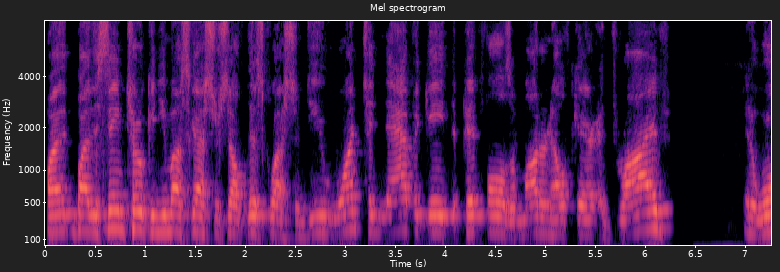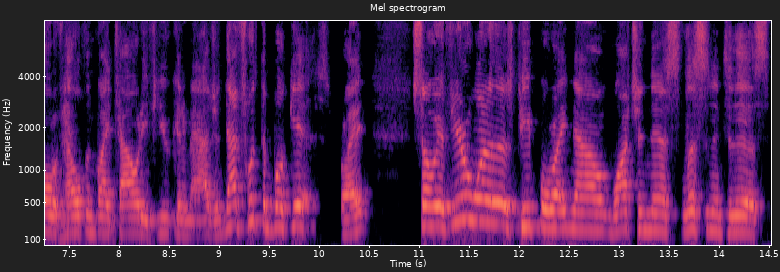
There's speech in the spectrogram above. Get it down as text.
By, by the same token, you must ask yourself this question Do you want to navigate the pitfalls of modern healthcare and thrive in a world of health and vitality, if you can imagine? That's what the book is, right? So if you're one of those people right now watching this, listening to this,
